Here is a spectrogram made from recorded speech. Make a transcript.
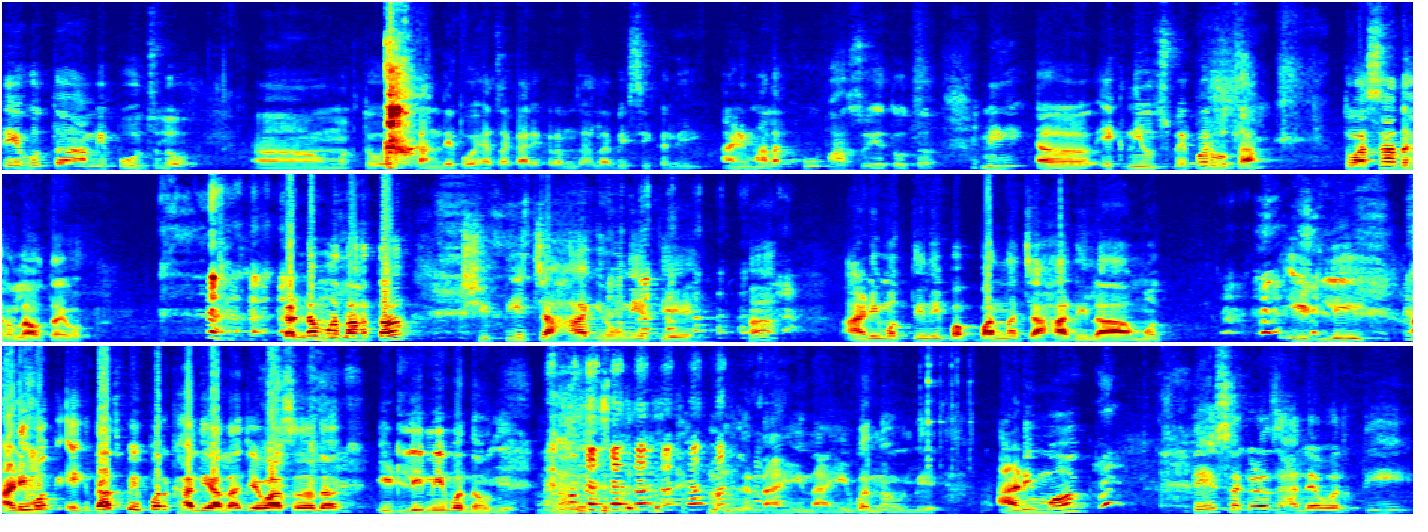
ते होतं आम्ही पोहोचलो. मग तो कांदे पोह्याचा कार्यक्रम झाला बेसिकली आणि मला खूप हसू येत होतं. मी एक न्यूजपेपर होता. तो असा धरला होता बघ. कारण मला आता क्षिती चहा घेऊन येते हा. आणि मग तिने पप्पांना चहा दिला. मग इडली. आणि मग एकदाच पेपर खाली आला जेव्हा असं झालं इडली मी बनवली म्हणलं नाही नाही बनवली आणि मग ते सगळं झाल्यावरती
